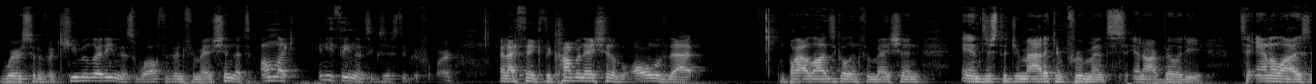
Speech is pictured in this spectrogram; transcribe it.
we're sort of accumulating this wealth of information that's unlike anything that's existed before. And I think the combination of all of that biological information and just the dramatic improvements in our ability to analyze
